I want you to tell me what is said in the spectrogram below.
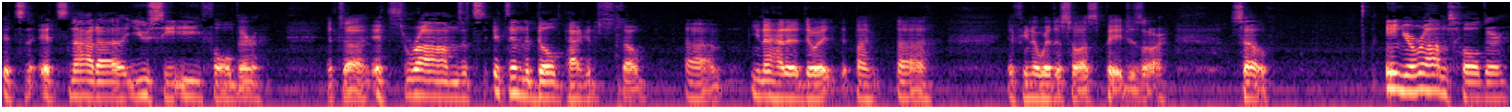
it's it's not a UCE folder, it's a it's ROMs, it's it's in the build package, so uh, you know how to do it by uh, if you know where the source pages are. So in your ROMs folder,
